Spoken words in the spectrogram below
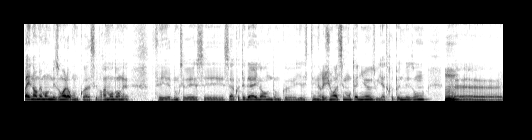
pas énormément de maisons à la ronde, quoi. C'est vraiment dans le. C'est, donc c'est, c'est, c'est à côté des Highlands, donc euh, c'était une région assez montagneuse où il y a très peu de maisons. Hmm. Euh,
